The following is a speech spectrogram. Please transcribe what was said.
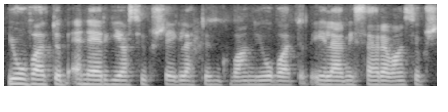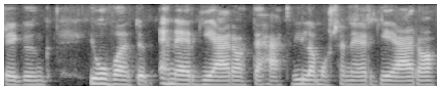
jóval több energia szükségletünk van, jóval több élelmiszerre van szükségünk, jóval több energiára, tehát villamos energiára,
